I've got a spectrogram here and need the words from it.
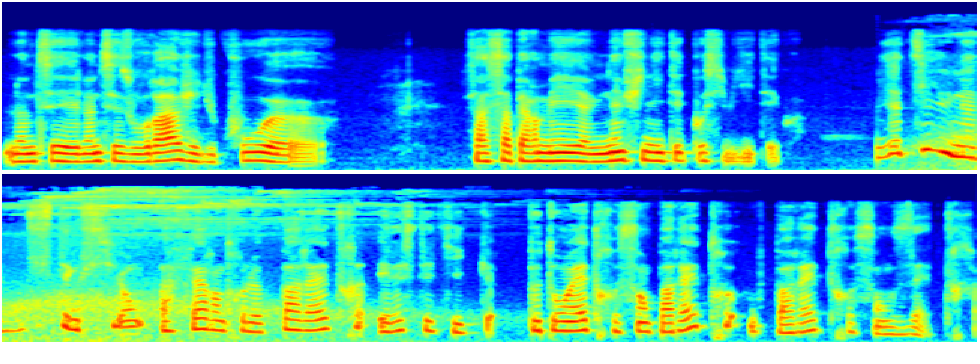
l'un de, ces, de ces ouvrages et du coup, ça, ça permet une infinité de possibilités. Quoi. Y a-t-il une distinction à faire entre le paraître et l'esthétique? Peut-on être sans paraître ou paraître sans être?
